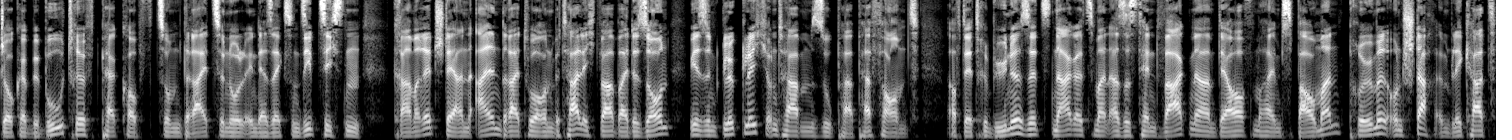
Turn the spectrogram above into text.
Joker Bebu trifft per Kopf zum 3 zu 0 in der 76. Kramaric, der an allen drei Toren beteiligt war bei The Zone, wir sind glücklich und haben super performt. Auf der Tribüne sitzt Nagelsmann-Assistent Wagner, der Hoffenheims Baumann, Prömel und Stach im Blick hat.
